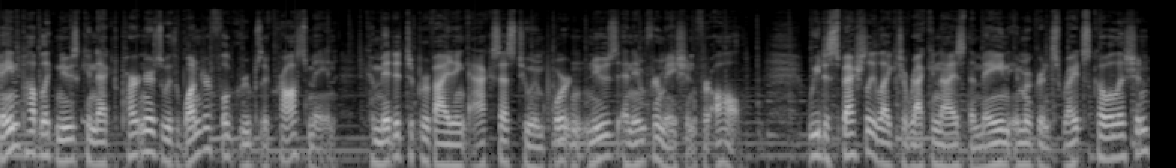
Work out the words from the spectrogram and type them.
Maine Public News Connect partners with wonderful groups across Maine committed to providing access to important news and information for all. We'd especially like to recognize the Maine Immigrants' Rights Coalition,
